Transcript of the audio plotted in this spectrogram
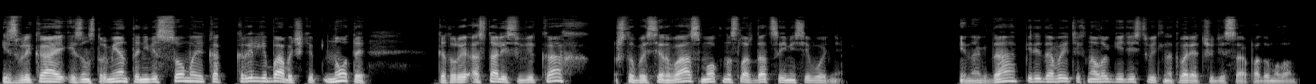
извлекая из инструмента невесомые, как крылья бабочки, ноты, которые остались в веках, чтобы сервас мог наслаждаться ими сегодня. Иногда передовые технологии действительно творят чудеса, — подумал он.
